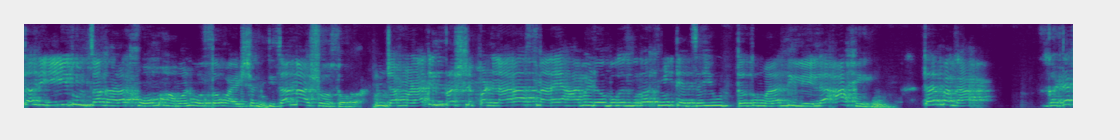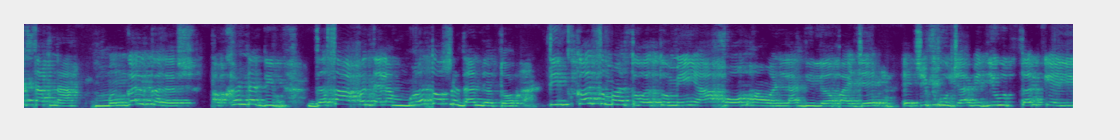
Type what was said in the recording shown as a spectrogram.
तरीही तुमचा घरात होम हवन होतो वाईट शक्तीचा नाश होतो. तुमच्या मनातील प्रश्न पडणारा असणारा हा व्हिडिओ बघत बघत मी त्याचंही उत्तर तुम्हाला दिलेलं आहे. तर बघा घटक स्थापना मंगल कलश अखंड दीप जसं आपण त्याला महत्त्व प्रदान देतो तितकंच महत्त्व तुम्ही या होम हवनला दिलं पाहिजे. त्याची पूजा विधी उत्तर केली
